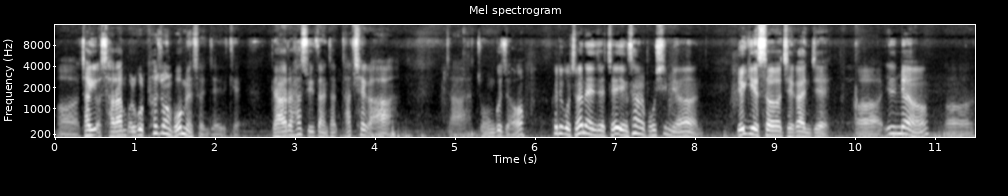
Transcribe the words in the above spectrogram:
어 자기 사람 얼굴 표정을 보면서 이제 이렇게 대화를 할 수 있다는 자, 자체가 자 좋은 거죠. 그리고 전에 이제 제 영상을 보시면 여기에서 제가 이제 어 일명 어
